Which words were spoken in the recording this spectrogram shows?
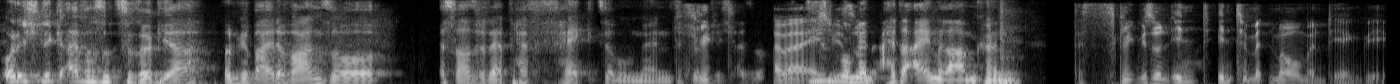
Und ich nick einfach so zurück, ja. Und wir beide waren so, es war so der perfekte Moment. Das wirklich. klingt Also, aber diesen wie so- Moment hätte einrahmen können. Das, das klingt wie so ein int intimate Moment irgendwie.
